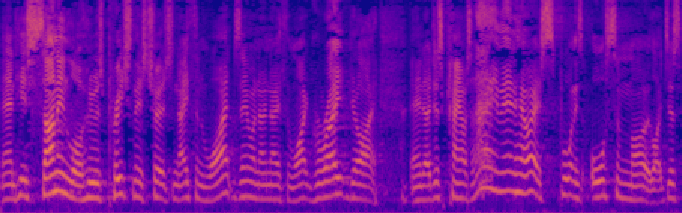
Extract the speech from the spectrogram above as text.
And his son-in-law, who was preaching this church, Nathan White. Does anyone know Nathan White? Great guy. And I just came up and said, "Hey man, how are you?" Sporting this awesome mo, like just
